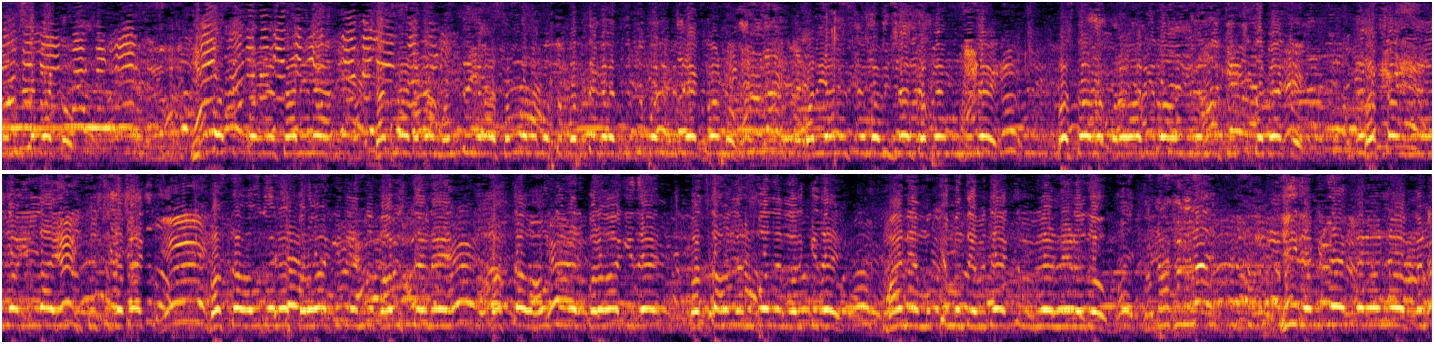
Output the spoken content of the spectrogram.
ಮಂಡಿಸಬೇಕು ಇಪ್ಪತ್ತೊಂದನೇ ಸಾಲಿನ ಕರ್ನಾಟಕ ಮಂತ್ರಿಗಳ ಸಂಬಳ ಮತ್ತು ಭತ್ಯೆಗಳ ತಿದ್ದುಪಡಿ ವಿಧೇಯಕವನ್ನು ಪರಿಹರಿಸುವ ವಿಶೇಷ ಸಭೆ ಮುಂದಿದೆ ಪ್ರಸ್ತಾವದ ಪರವಾಗಿರುವ ಹೌದು ಎಂದು ಸೂಚಿಸಬೇಕು ಪ್ರಸ್ತಾವ ವಿರೋಧ ಇಲ್ಲ ಎಂದು ಸೂಚಿಸಬೇಕು ಪ್ರಸ್ತಾವ ಹೌದು ಪರವಾಗಿದೆ ಎಂದು ಭಾವಿಸುತ್ತೇನೆ ಪ್ರಸ್ತಾವ ಹೌದು ಪರವಾಗಿದೆ ಪ್ರಸ್ತಾವದ ಅನುಮೋದನೆ ದೊರಕಿದೆ ಮಾನ್ಯ ಮುಖ್ಯಮಂತ್ರಿ ವಿಧೇಯಕರು ವಿವರಣೆ ನೀಡುವುದು ಈಗ ವಿಧೇಯಕವನ್ನು ಖಂಡ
